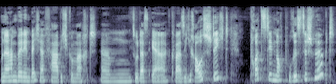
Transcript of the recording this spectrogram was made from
und dann haben wir den Becher farbig gemacht, ähm, so dass er quasi raussticht, trotzdem noch puristisch wirkt,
